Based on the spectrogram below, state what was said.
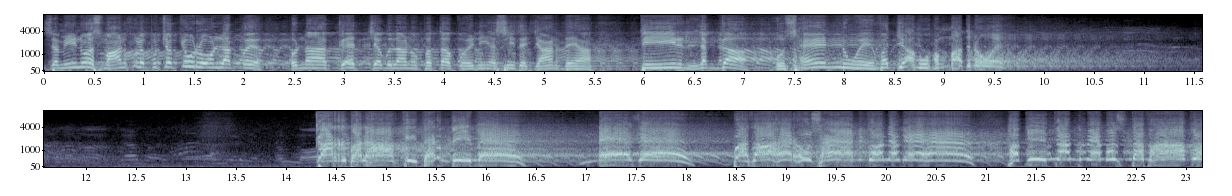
زمین و اسمان کو پوچھو کیوں رون لگ پے انہاں کہ چبلانو پتہ کوئی نہیں، اسی تے جان دے ہاں۔ تیر لگا، حسین نوے وجہ محمد نوے کربلا کی دھرتی میں نیزے بظاہر حسین کو لگے ہیں۔ حقیقت میں مصطفیٰ کو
